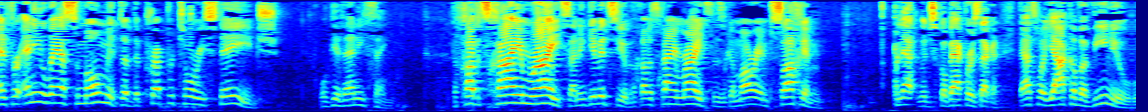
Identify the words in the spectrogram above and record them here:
And for any last moment of the preparatory stage, we'll give anything. The Chafetz Chaim writes, I didn't give it to you, but the Chafetz Chaim writes, there's a Gemara in Psachim, and that, let's go back for a second. That's why Yaakov Avinu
